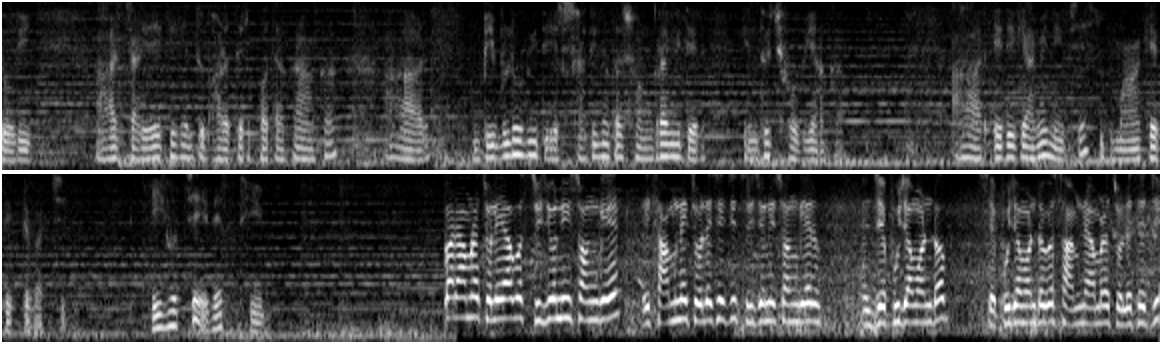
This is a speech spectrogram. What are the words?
দড়ি। আর চারিদিকে কিন্তু ভারতের পতাকা আঁকা, আর বিপ্লবীদের, স্বাধীনতা সংগ্রামীদের কিন্তু ছবি আঁকা। আর এদিকে আমি নিচে মাকে দেখতে পাচ্ছি। এই হচ্ছে এদের থিম এবার আমরা চলে যাব সৃজনী সঙ্গে। এই সামনে চলে এসেছি সৃজনী সঙ্গের যে পূজা মণ্ডপ, সে পূজা মণ্ডপের সামনে আমরা চলে এসেছি।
